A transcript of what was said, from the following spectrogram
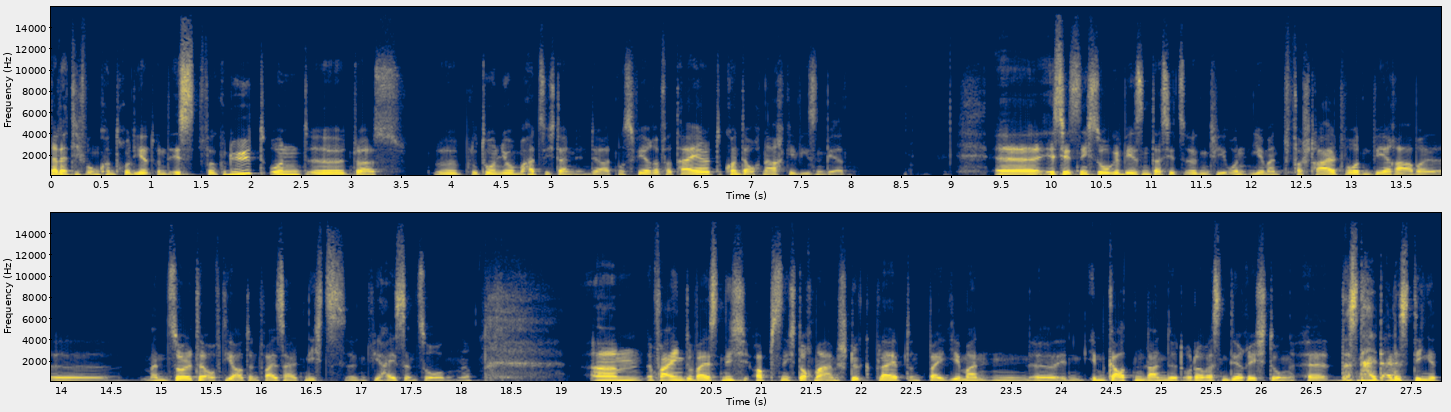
relativ unkontrolliert und ist verglüht und äh, das äh, Plutonium hat sich dann in der Atmosphäre verteilt, konnte auch nachgewiesen werden. Äh, ist jetzt nicht so gewesen, dass jetzt irgendwie unten jemand verstrahlt worden wäre, aber äh, man sollte auf die Art und Weise halt nichts irgendwie heiß entsorgen. Ne? Ähm, vor allem, du weißt nicht, ob es nicht doch mal am Stück bleibt und bei jemandem äh, im Garten landet oder was in der Richtung. Äh, das sind halt alles Dinge,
